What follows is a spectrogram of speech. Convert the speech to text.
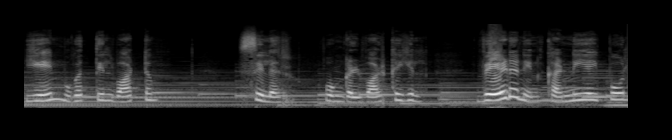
ஏன் முகத்தில் வாட்டம்? சிலர் உங்கள் வாழ்க்கையில் வேடனின் கண்ணியைப் போல்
